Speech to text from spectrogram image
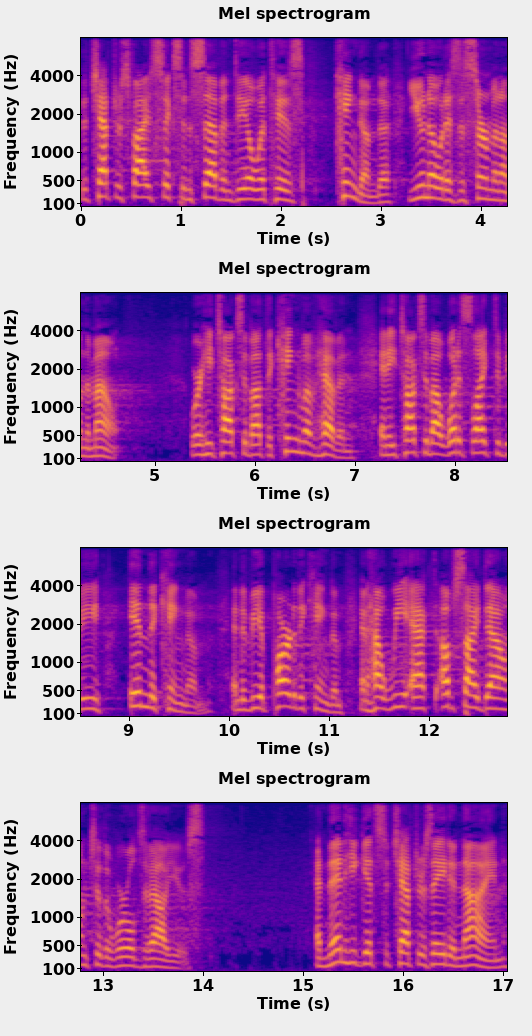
The chapters 5, 6, and 7 deal with his kingdom. The, you know it as the Sermon on the Mount, where he talks about the kingdom of heaven and he talks about what it's like to be in the kingdom and to be a part of the kingdom and how we act upside down to the world's values. And then he gets to chapters 8 and 9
